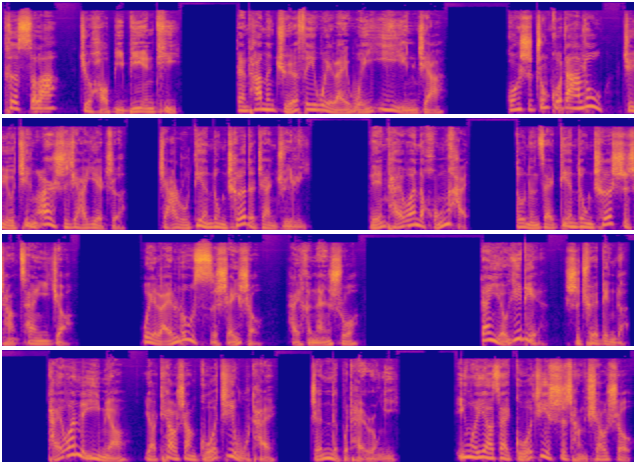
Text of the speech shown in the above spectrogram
特斯拉就好比 BNT，但他们绝非未来唯一赢家。光是中国大陆就有近二十家业者。加入电动车的战局里，连台湾的鸿海都能在电动车市场掺一脚，未来鹿死谁手还很难说。但有一点是确定的，台湾的疫苗要跳上国际舞台，真的不太容易，因为要在国际市场销售，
